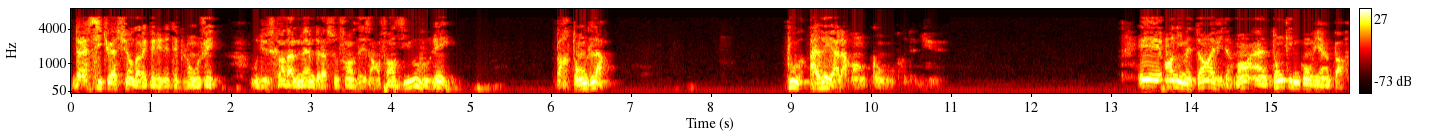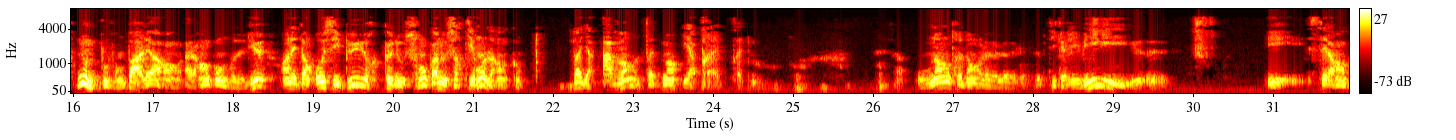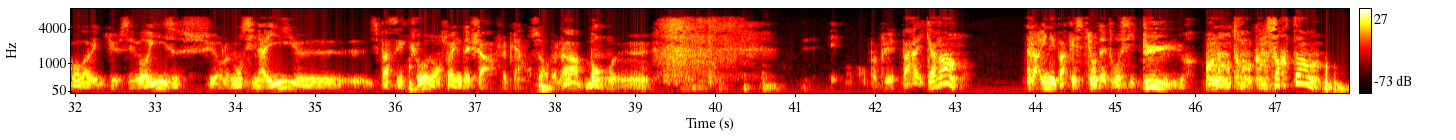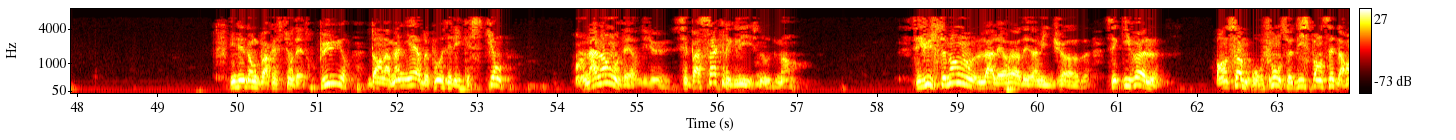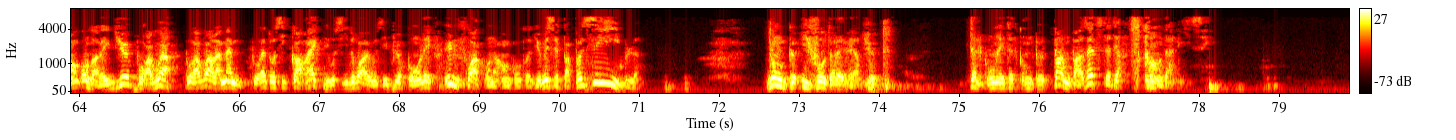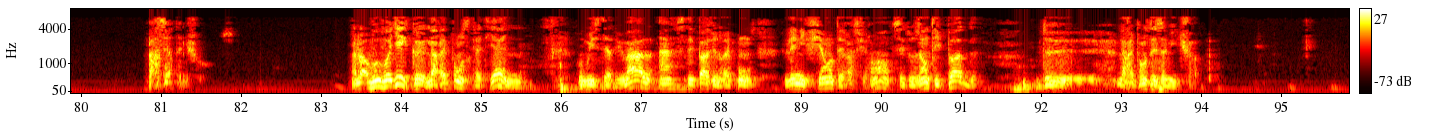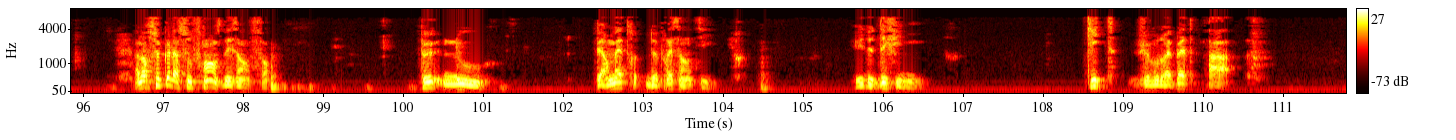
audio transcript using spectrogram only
de la situation dans laquelle il était plongé, ou du scandale même de la souffrance des enfants, si vous voulez. Partons de là, pour aller à la rencontre de et en y mettant évidemment un ton qui ne convient pas. Nous ne pouvons pas aller à, la rencontre de Dieu en étant aussi purs que nous serons quand nous sortirons de la rencontre. Ça, il y a avant le traitement et après le traitement. On entre dans le, petit KGB euh, et c'est la rencontre avec Dieu. C'est Moïse sur le mont Sinaï, euh, il se passe quelque chose, on reçoit une décharge. Et eh bien, on sort de là, bon, euh, on peut plus être pareil qu'avant. Alors il n'est pas question d'être aussi pur en entrant qu'en sortant. Il n'est donc pas question d'être pur dans la manière de poser les questions en allant vers Dieu. C'est pas ça que l'Église nous demande. C'est justement là l'erreur des amis de Job, c'est qu'ils veulent, en somme, au fond, se dispenser de la rencontre avec Dieu pour avoir, pour avoir la même, pour être aussi correct et aussi droit et aussi pur qu'on l'est une fois qu'on a rencontré Dieu. Mais c'est pas possible. Donc, il faut aller vers Dieu tel qu'on est, tel qu'on ne peut pas ne pas être, c'est-à-dire scandalisé par certaines choses. Alors vous voyez que la réponse chrétienne au mystère du mal, hein, ce n'est pas une réponse lénifiante et rassurante, c'est aux antipodes de la réponse des amis de Job. Alors ce que la souffrance des enfants peut nous permettre de pressentir et de définir, quitte, je vous le répète, à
